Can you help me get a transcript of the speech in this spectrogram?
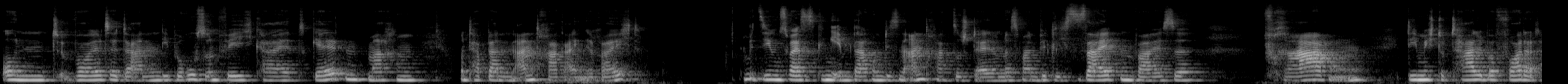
und wollte dann die Berufsunfähigkeit geltend machen und habe dann einen Antrag eingereicht Beziehungsweise es ging eben darum, diesen Antrag zu stellen. Und das waren wirklich seitenweise Fragen, die mich total überfordert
